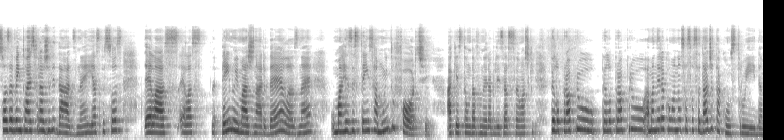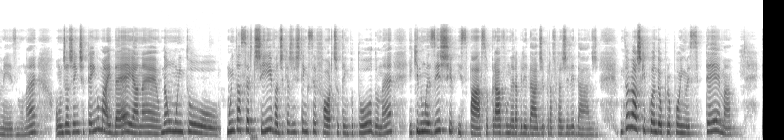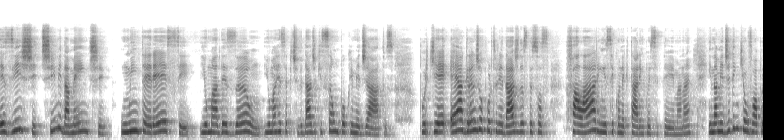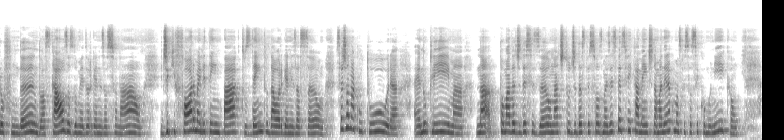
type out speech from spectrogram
suas eventuais fragilidades, né? E as pessoas, elas, elas têm no imaginário delas, né, uma resistência muito forte à questão da vulnerabilização. Acho que pelo próprio, pelo próprio, a maneira como a nossa sociedade está construída mesmo, né? Onde a gente tem uma ideia, né, não muito, muito assertiva de que a gente tem que ser forte o tempo todo, né? E que não existe espaço para vulnerabilidade e para fragilidade. Então eu acho que quando eu proponho esse tema, existe timidamente um interesse e uma adesão e uma receptividade que são um pouco imediatos, porque é a grande oportunidade das pessoas falarem e se conectarem com esse tema, né? E na medida em que eu vou aprofundando as causas do medo organizacional, de que forma ele tem impactos dentro da organização, seja na cultura, é, no clima, na tomada de decisão, na atitude das pessoas, mas especificamente na maneira como as pessoas se comunicam,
